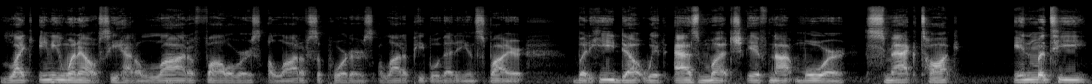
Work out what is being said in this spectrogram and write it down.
Like anyone else, he had a lot of followers, a lot of supporters, a lot of people that he inspired. But he dealt with as much, if not more, smack talk, enmity,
